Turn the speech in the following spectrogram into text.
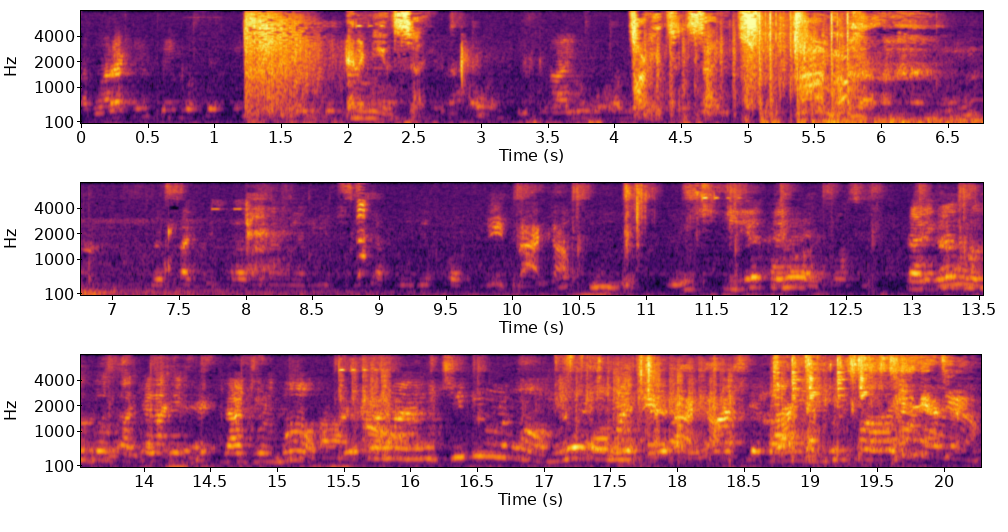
Agora quem tem, você tem. Enemy inside. Target inside. Eu. Hum, assim, tá ligado quando aquela necessidade de irmão? Ah, eu não tive um irmão. Meu irmão, mas eu achei lá em mim e falei, entendeu?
